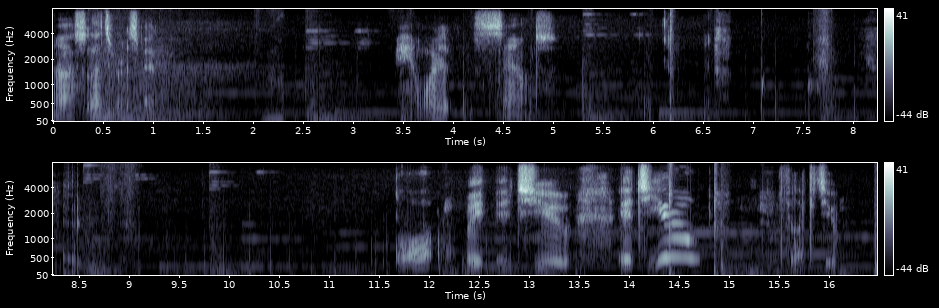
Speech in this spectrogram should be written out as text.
Oh, so that's where it's been. Man, what it sounds. It's you. It's you! I feel like it's you. I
